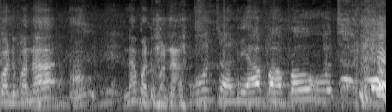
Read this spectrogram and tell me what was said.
பாட்டு பண்ணா என்ன பாட்டு பண்ணா ஊ சொல்றியா பாப்பா ஊ சொல்றியா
